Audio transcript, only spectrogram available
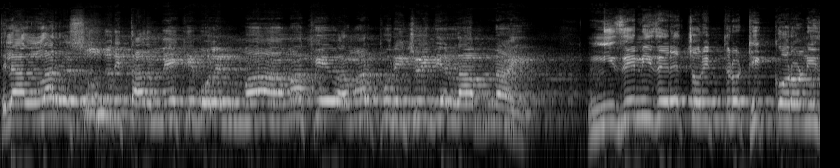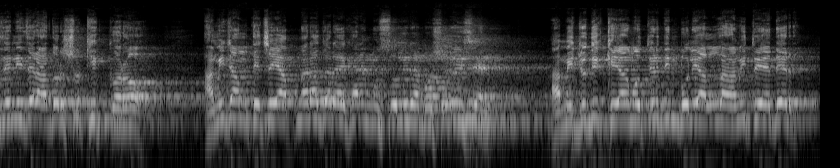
তাহলে আল্লাহ রসুল যদি তার মেয়েকে বলেন, মা, আমাকে আমার পরিচয় দিয়ে লাভ নাই। নিজে নিজের চরিত্র ঠিক করো, নিজে নিজের আদর্শ ঠিক করো। আমি জানতে চাই, আপনারা যারা এখানে মুসল্লিরা বসে রয়েছেন, আমি যদি কেয়ামতের দিন বলি, আল্লাহ, আমি তো এদের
